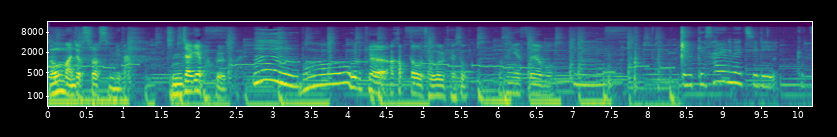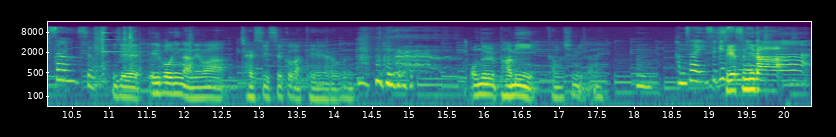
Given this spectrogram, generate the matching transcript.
너무 만족스럽습니다. 진작에 바꿀 걸. 음, 뭐 그렇게 아깝다고 저걸 계속 고생했어요 뭐. 네. 이렇게 삶의 질이 급상승. 이제 일본인 아내와 잘 수 있을 것 같아요 여러분. 오늘 밤이 단호심이가네. 음, 감사히 쓰겠습니다. 쓰겠습니다.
